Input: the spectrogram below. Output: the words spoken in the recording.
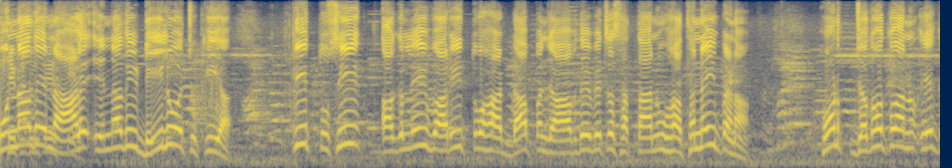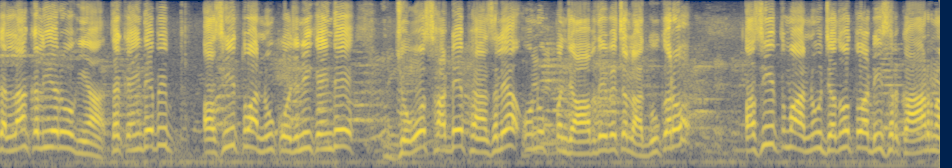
ਉਹਨਾਂ ਦੇ ਨਾਲ ਇਹਨਾਂ ਦੀ ਡੀਲ ਹੋ ਚੁੱਕੀ ਆ ਕਿ ਤੁਸੀਂ ਅਗਲੀ ਵਾਰੀ ਤੁਹਾਡਾ ਪੰਜਾਬ ਦੇ ਵਿੱਚ ਸੱਤਾ ਨੂੰ ਹੱਥ ਨਹੀਂ ਪੈਣਾ। ਹੁਣ ਜਦੋਂ ਤੁਹਾਨੂੰ ਇਹ ਗੱਲਾਂ ਕਲੀਅਰ ਹੋ ਗਈਆਂ ਤਾਂ ਕਹਿੰਦੇ ਵੀ ਅਸੀਂ ਤੁਹਾਨੂੰ ਕੁਝ ਨਹੀਂ ਕਹਿੰਦੇ ਜੋ ਸਾਡੇ ਫੈਸਲੇ ਆ ਉਹਨੂੰ ਪੰਜਾਬ ਦੇ ਵਿੱਚ ਲਾਗੂ ਕਰੋ। ਅਸੀਂ ਤੁਹਾਨੂੰ ਜਦੋਂ ਤੁਹਾਡੀ ਸਰਕਾਰ ਨਾ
